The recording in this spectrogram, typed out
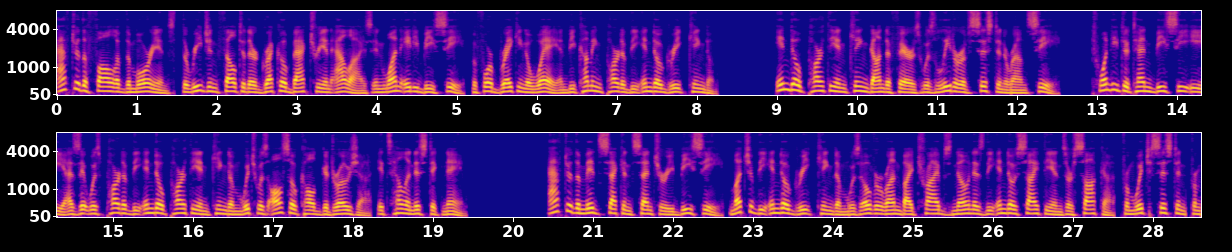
After the fall of the Mauryans, the region fell to their Greco-Bactrian allies in 180 BC, before breaking away and becoming part of the Indo-Greek kingdom. Indo-Parthian king Gondophares was leader of Sistan around c. 20–10 BCE as it was part of the Indo-Parthian kingdom which was also called Gedrosia, its Hellenistic name. After the mid-2nd century BC, much of the Indo-Greek kingdom was overrun by tribes known as the Indo-Scythians or Saka, from which Sistan from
